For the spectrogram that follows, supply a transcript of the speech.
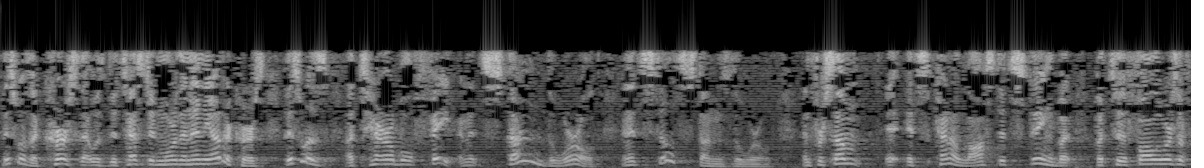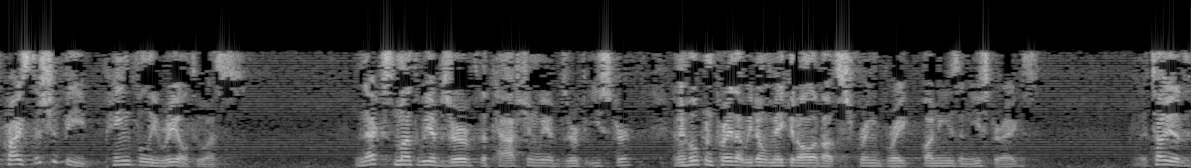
This was a curse that was detested more than any other curse. This was a terrible fate, and it stunned the world, and it still stuns the world. And for some, it, it's kind of lost its sting, but, but to followers of Christ, this should be painfully real to us. Next month, we observe the Passion, we observe Easter, and I hope and pray that we don't make it all about spring break bunnies and Easter eggs. To tell you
